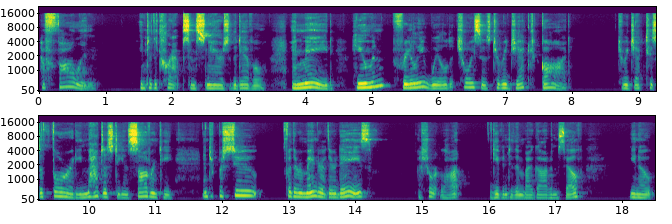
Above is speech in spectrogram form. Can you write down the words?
have fallen into the traps and snares of the devil and made human, freely willed choices to reject God, to reject his authority, majesty, and sovereignty, and to pursue for the remainder of their days a short lot given to them by God Himself, you know,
